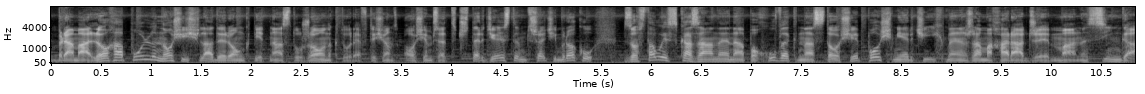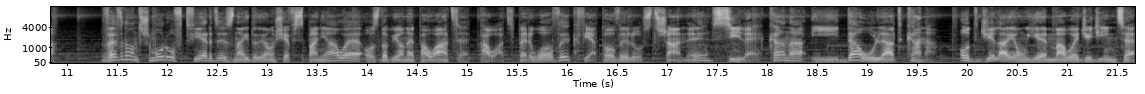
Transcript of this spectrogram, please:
Brama Lohapul nosi ślady rąk 15 żon, które w 1843 roku zostały skazane na pochówek na stosie po śmierci ich męża Maharadży Man Singha. Wewnątrz murów twierdzy znajdują się wspaniałe, ozdobione pałace. Pałac perłowy, kwiatowy, lustrzany, Sile Kana i Daulat Kana. Oddzielają je małe dziedzińce.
